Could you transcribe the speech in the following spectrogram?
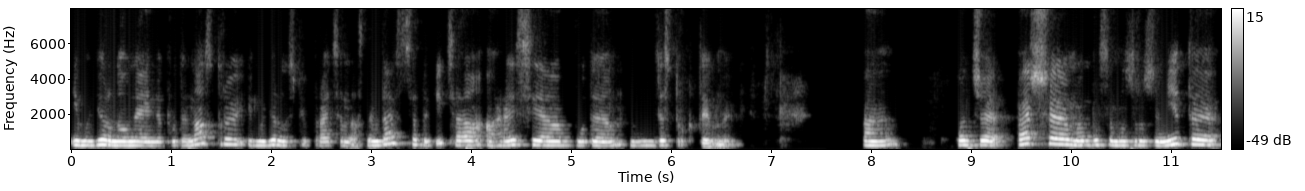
ймовірно, в неї не буде настрою, ймовірно, співпраця в нас не вдасться, тоді ця агресія буде деструктивною. Отже, перше, ми мусимо зрозуміти,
